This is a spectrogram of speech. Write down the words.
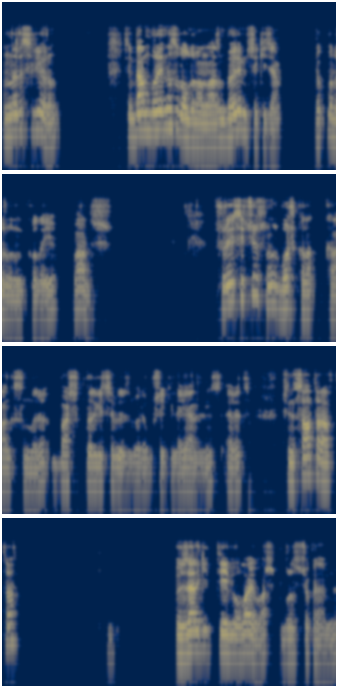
Bunları siliyorum. Şimdi ben burayı nasıl doldurmam lazım? Böyle mi çekeceğim? Yok mudur bunun bir kolayı? Vardır. Şurayı seçiyorsunuz. Boş kalan, kalan kısımları. Başlıkları geçebiliriz böyle. Bu şekilde geldiniz. Evet. Şimdi sağ tarafta özel git diye bir olay var. Burası çok önemli.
